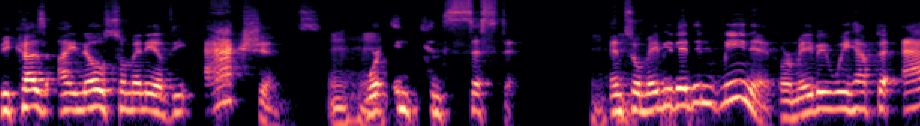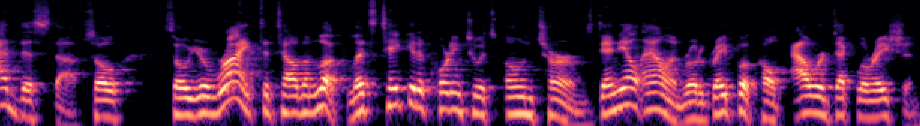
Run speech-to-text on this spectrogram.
because I know so many of the actions mm-hmm. were inconsistent. Mm-hmm. And so maybe they didn't mean it, or maybe we have to add this stuff. So, so you're right to tell them, look, let's take it according to its own terms. Danielle Allen wrote a great book called Our Declaration,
